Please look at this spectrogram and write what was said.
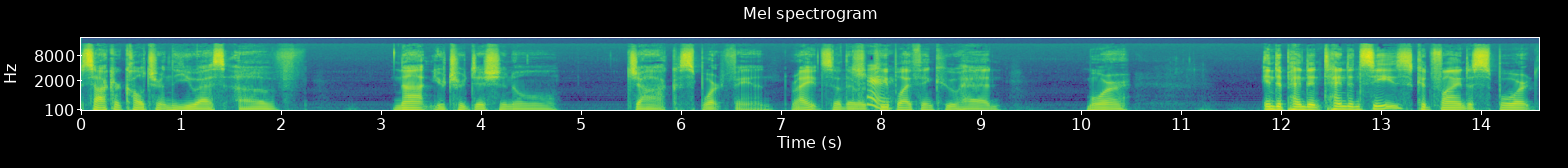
soccer culture in the U.S. of not your traditional jock sport fan, right? So there were people I think who had more independent tendencies could find a sport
